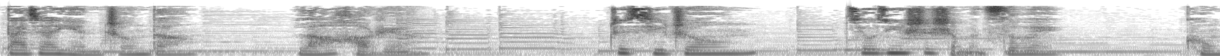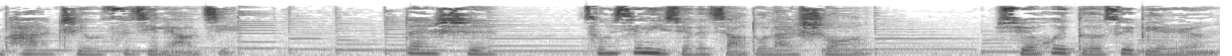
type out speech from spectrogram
大家眼中的老好人。这其中究竟是什么滋味，恐怕只有自己了解。但是从心理学的角度来说，学会得罪别人。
